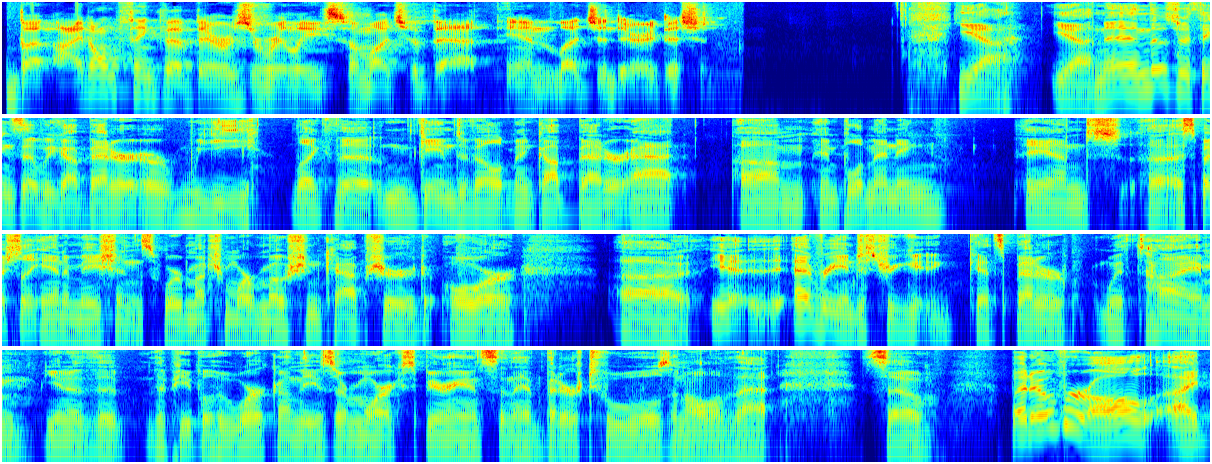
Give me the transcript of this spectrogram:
but I don't think that there's really so much of that in Legendary Edition. Yeah, yeah, and, and, those are things that we got better, or we like the game development got better at um, implementing and uh, especially animations were much more motion captured or uh, yeah, every industry gets better with time. You know, the the people who work on these are more experienced and they have better tools and all of that. So, but overall, I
